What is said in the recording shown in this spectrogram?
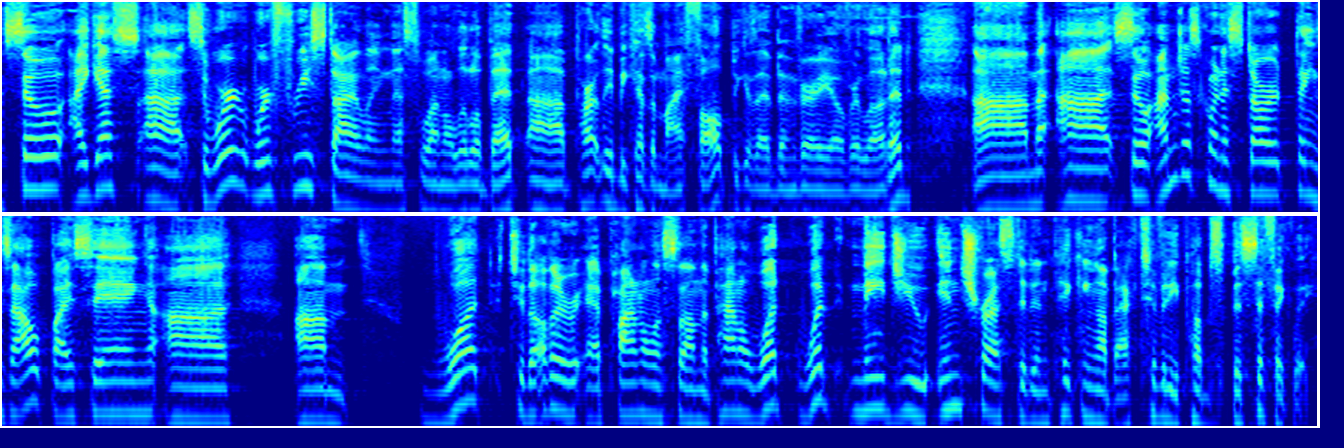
so I guess uh, so. We're we're freestyling this one a little bit, uh, partly because of my fault, because I've been very overloaded. Um, uh, so I'm just going to start things out by saying. Uh, um, what to the other uh, panelists on the panel? What what made you interested in picking up ActivityPub specifically?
